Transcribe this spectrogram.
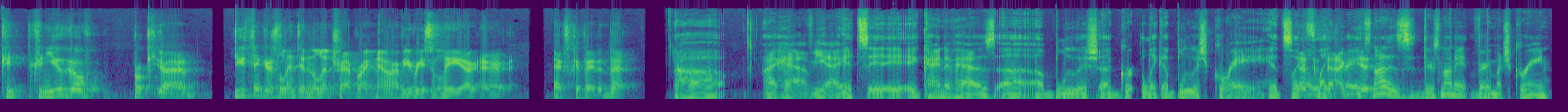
can can you go? Uh, do you think there's lint in the lint trap right now? Or have you recently uh, uh, excavated that? Uh, I have, yeah. It's it, it kind of has a, a bluish, a gr- like a bluish gray. It's like That's a light gray. It's it- not as there's not a- very much green.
